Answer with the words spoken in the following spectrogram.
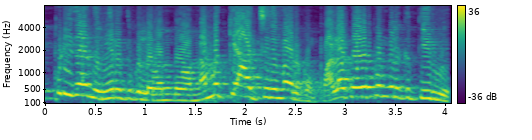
எப்படி தான் இந்த வீரத்துக்குள்ள வந்தோம்? நமக்கே ஆச்சரியமா இருக்கும். பல குழப்பங்களுக்கு தீர்வு.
